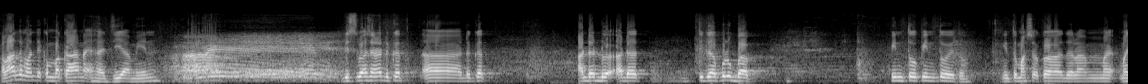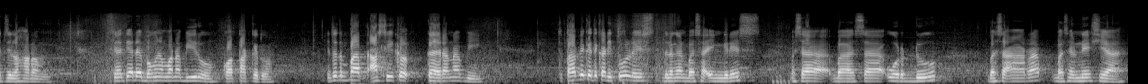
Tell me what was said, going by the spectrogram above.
Kalau nanti ke Mekah naik haji amin di sebelah sana deket eh, deket ada dua ada 30 bab. Pintu-pintu itu. Itu masuk ke dalam Ma- Masjidil Haram. Nanti ada bangunan warna biru kotak itu. Itu tempat asli ke kelahiran Nabi. Tetapi ketika ditulis dengan bahasa Inggris bahasa bahasa Urdu bahasa Arab bahasa Indonesia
